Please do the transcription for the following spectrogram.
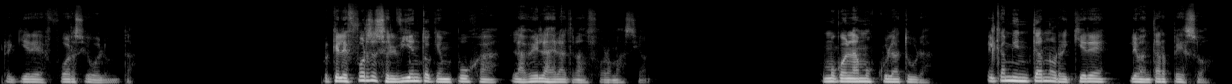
requiere esfuerzo y voluntad. Porque el esfuerzo es el viento que empuja las velas de la transformación. Como con la musculatura, el cambio interno requiere levantar peso,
